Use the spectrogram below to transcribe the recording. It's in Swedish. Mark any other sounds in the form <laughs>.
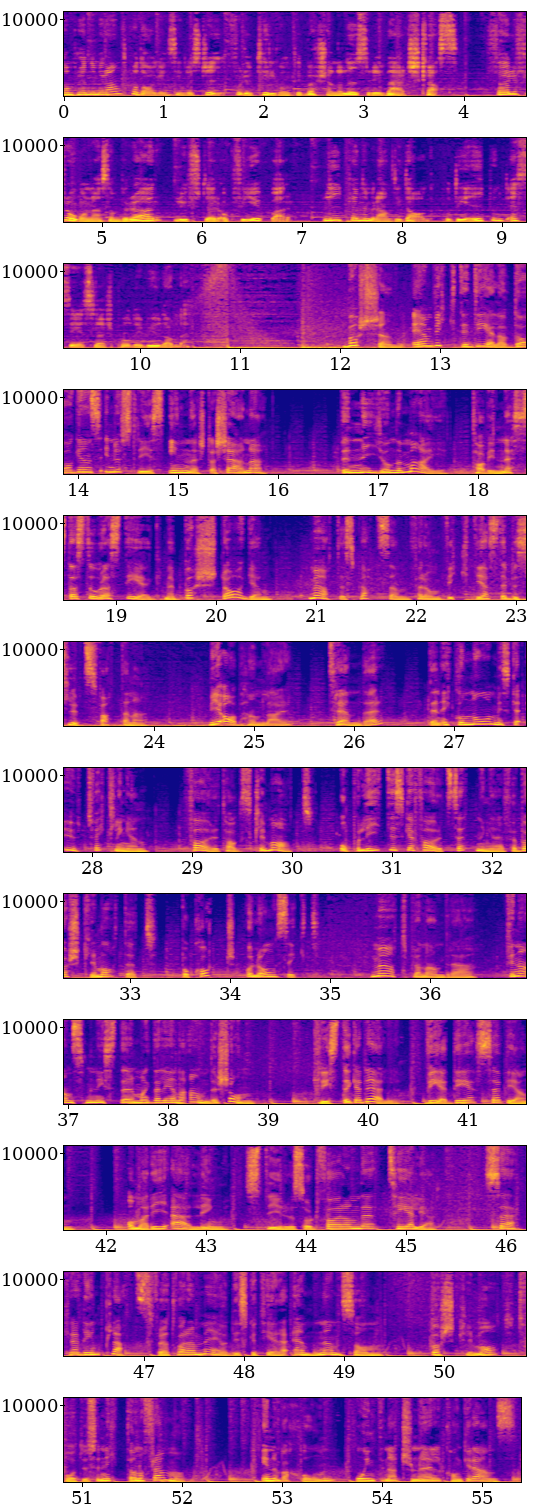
Som prenumerant på Dagens Industri får du tillgång till börsanalyser i världsklass. Följ frågorna som berör, lyfter och fördjupar. Bli prenumerant idag på di.se podderbjudande. Börsen är en viktig del av Dagens Industris innersta kärna. Den 9 maj tar vi nästa stora steg med Börsdagen mötesplatsen för de viktigaste beslutsfattarna. Vi avhandlar trender, den ekonomiska utvecklingen, företagsklimat och politiska förutsättningar för börsklimatet på kort och lång sikt. Möt bland andra finansminister Magdalena Andersson, Christer Gardell, VD Sevian och Marie Erling, styrelseordförande Telia. Säkra din plats för att vara med och diskutera ämnen som börsklimat 2019 och framåt, innovation och internationell konkurrens,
